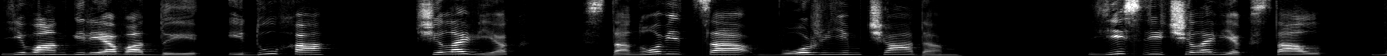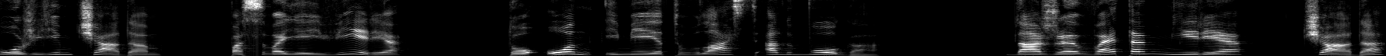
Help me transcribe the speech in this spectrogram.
Евангелия воды и духа человек становится Божьим чадом. Если человек стал Божьим чадом по своей вере – то он имеет власть от Бога. Даже в этом мире чада,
